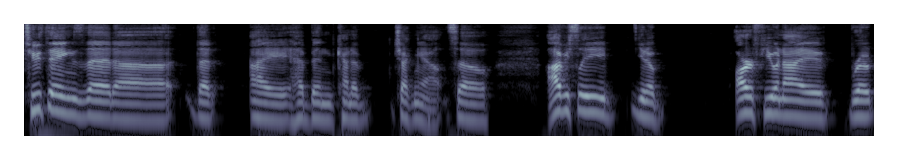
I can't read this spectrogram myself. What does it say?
two things that uh that I have been kind of checking out. So obviously, you know, Arf, you and I wrote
